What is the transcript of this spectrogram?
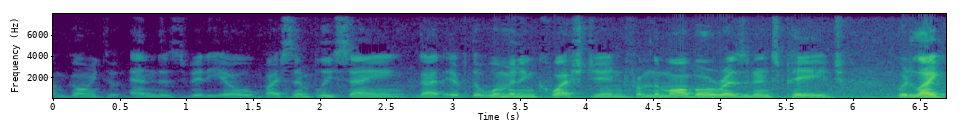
I'm going to end this video by simply saying that if the woman in question from the Marlboro Residents page would like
